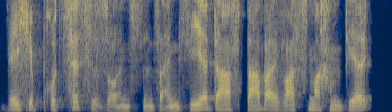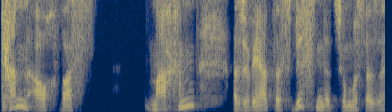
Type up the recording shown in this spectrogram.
welche Prozesse sollen es denn sein? Wer darf dabei was machen? Wer kann auch was machen? Also wer hat das Wissen dazu? Muss also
